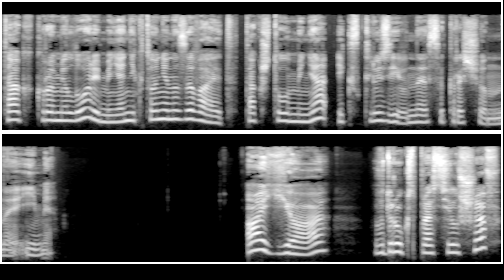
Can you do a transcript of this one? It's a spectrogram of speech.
Так, кроме Лори, меня никто не называет, так что у меня эксклюзивное сокращенное имя». «А я?» — вдруг спросил шеф,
